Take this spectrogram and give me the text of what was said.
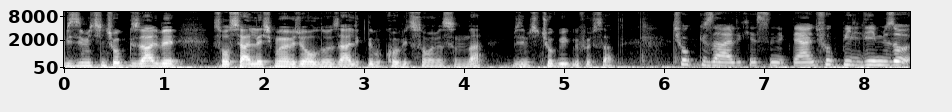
bizim için çok güzel bir sosyalleşme aracı oldu özellikle bu Covid sonrasında. Bizim için çok büyük bir fırsat. Çok güzeldi kesinlikle. Yani çok bildiğimiz o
